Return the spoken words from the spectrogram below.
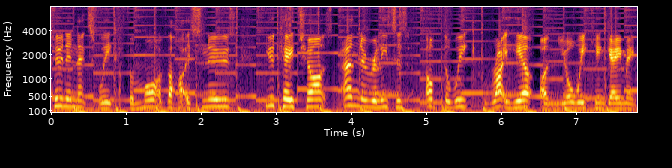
tune in next week for more of the hottest news, UK charts, and the releases of the week right here on Eur Week in Gaming.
